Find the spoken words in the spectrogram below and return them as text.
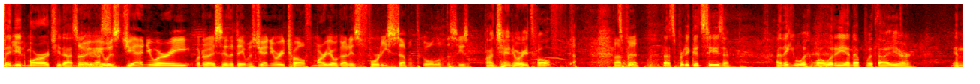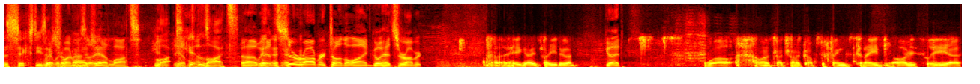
They need more Archie that So night. I it was January. What did I say the date was? January 12th. Mario got his 47th goal of the season. on January 12th. Not that's bad. Pretty, that's a pretty good season. I think. Well, what did he end up with that year? In the 60s, I would one was imagine. it? Yeah, lots. Lots. He had lots. Uh, we got Sir Robert on the line. Go ahead, Sir Robert. Uh, hey guys, how you doing? Good. Well, I want to touch on a couple of things tonight. Obviously, uh,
